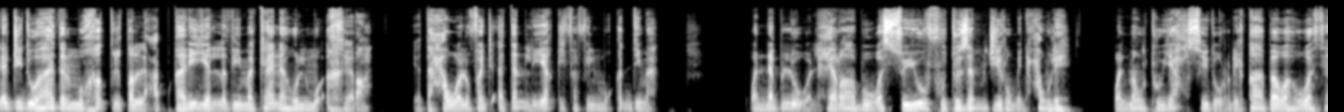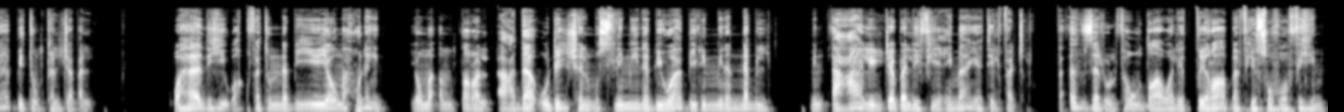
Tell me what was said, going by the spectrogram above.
نجد هذا المخطط العبقري الذي مكانه المؤخرة يتحول فجأة ليقف في المقدمة. والنبل والحراب والسيوف تزمجر من حوله والموت يحصد الرقاب وهو ثابت كالجبل. وهذه وقفة النبي يوم حنين يوم أمطر الأعداء جيش المسلمين بوابل من النبل من أعالي الجبل في عماية الفجر فأنزلوا الفوضى والاضطراب في صفوفهم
